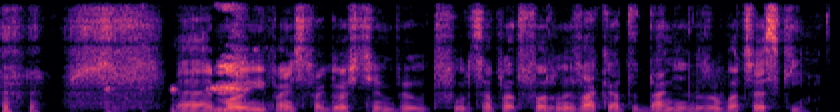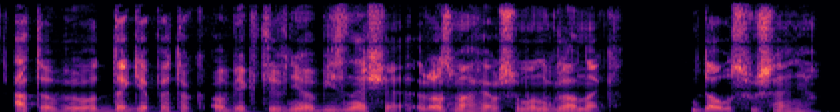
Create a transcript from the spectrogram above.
E, moim Państwa gościem był twórca platformy Wakat Daniel Robaczewski, a to było DGP Talk obiektywnie o biznesie. Rozmawiał Szymon Glonek. Do usłyszenia.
